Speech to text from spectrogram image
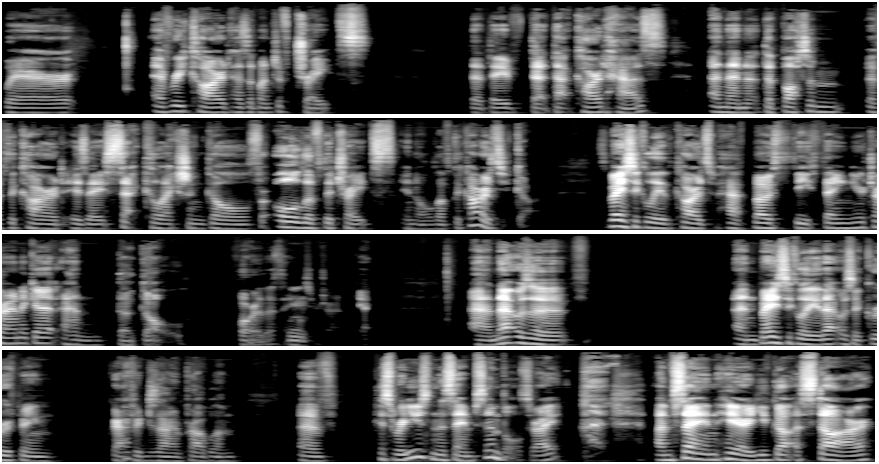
where every card has a bunch of traits that they've that that card has, and then at the bottom of the card is a set collection goal for all of the traits in all of the cards you've got. So basically, the cards have both the thing you're trying to get and the goal for the things Mm. you're trying to get. And that was a, and basically that was a grouping graphic design problem of because we're using the same symbols, right? I'm saying here you've got a star,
